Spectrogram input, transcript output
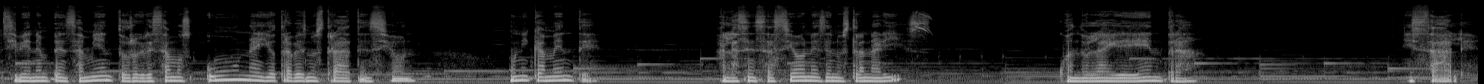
Si vienen pensamientos, regresamos una y otra vez nuestra atención únicamente a las sensaciones de nuestra nariz cuando el aire entra y sale,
